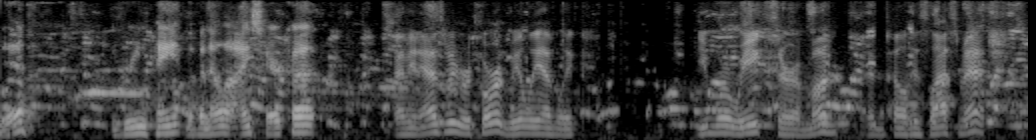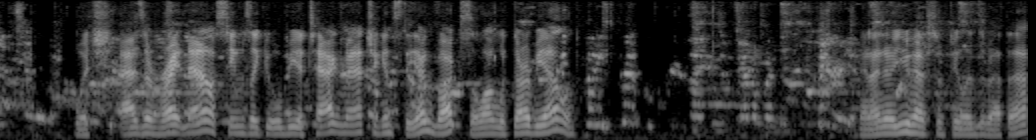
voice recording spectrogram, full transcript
Yeah. The green paint, the vanilla ice haircut. I mean, as we record, we only have like a few more weeks or a month until his last match, which, as of right now, seems like it will be a tag match against the Young Bucks along with Darby Allin. And I know you have some feelings about that.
